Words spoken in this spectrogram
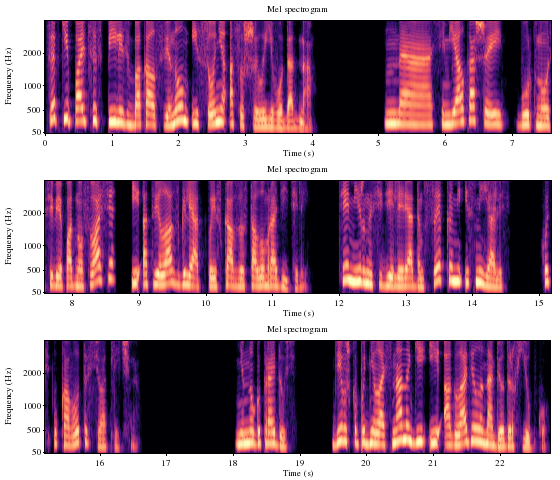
Цепкие пальцы впились в бокал с вином, и Соня осушила его до дна. «Да, семья алкашей», – буркнула себе под нос Вася и отвела взгляд, поискав за столом родителей. Те мирно сидели рядом с эками и смеялись. Хоть у кого-то все отлично. «Немного пройдусь». Девушка поднялась на ноги и огладила на бедрах юбку.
